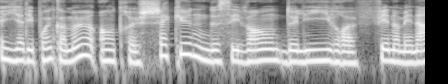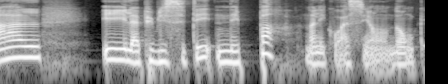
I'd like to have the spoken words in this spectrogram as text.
il y a des points communs entre chacune de ces ventes de livres phénoménales et la publicité n'est pas dans l'équation. Donc,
